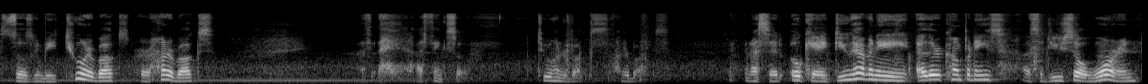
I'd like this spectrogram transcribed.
so it's to be 200 bucks or 100 bucks I, th I think so 200 bucks, 100 bucks. And I said, okay, do you have any other companies? I said, do you sell Warn?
